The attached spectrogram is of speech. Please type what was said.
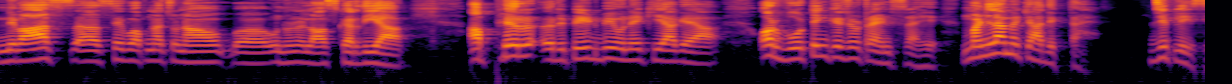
निवास से वो अपना चुनाव उन्होंने लॉस कर दिया। अब फिर रिपीट भी उन्हें किया गया और वोटिंग के जो ट्रेंड्स रहे। मंडला में क्या दिखता है? जी प्लीज़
